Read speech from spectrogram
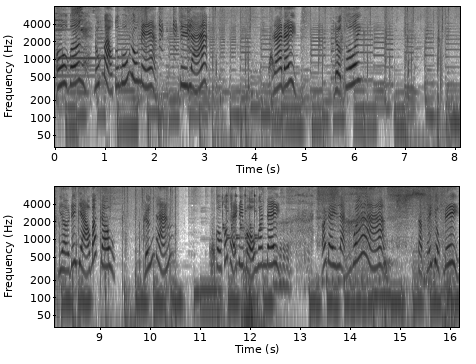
Ồ vâng Đúng màu tôi muốn luôn nè. Kỳ lạ. Ra đây Được thôi. Giờ đi dạo bắt đầu. Đứng thẳng. Cô có thể đi bộ quanh đây. Ở đây lạnh quá à. Tập thể dục đi.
